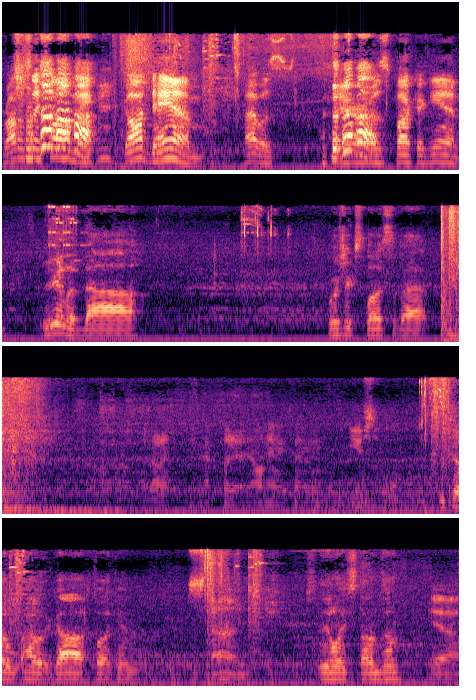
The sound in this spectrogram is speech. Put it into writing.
Right as they saw me! God damn! That was narrow as fuck again. You're gonna die. Where's your explosive at? Uh, but I didn't put it on anything useful. You could have a guy fucking. Stunned. It only stuns him. Yeah.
